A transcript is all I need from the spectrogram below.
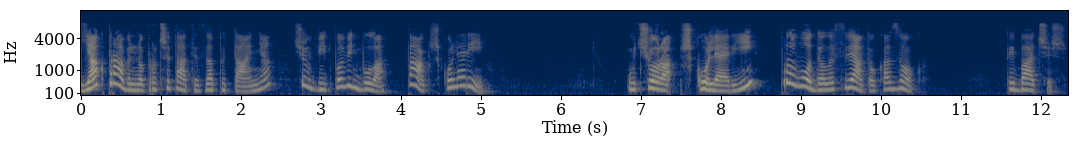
Як правильно прочитати запитання, щоб відповідь була Так, школярі. Учора школярі проводили свято казок. Ти бачиш,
